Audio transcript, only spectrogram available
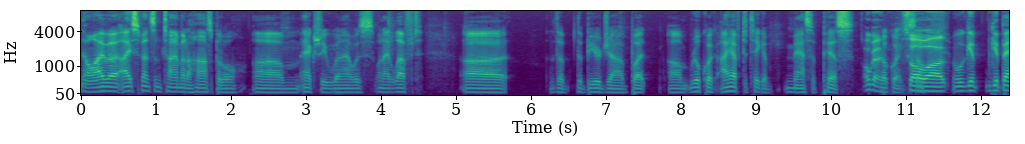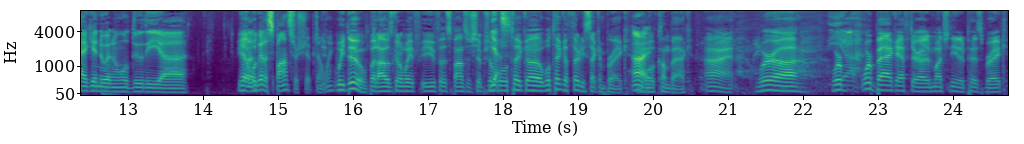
No, I've uh, I spent some time at a hospital. Um, actually, when I was when I left, uh, the the beer job. But um, real quick, I have to take a massive piss. Okay. real quick. So, uh, we'll get get back into it, and we'll do the. Uh, we Yeah, got we'll- we got a sponsorship, don't we? We do, but I was gonna wait for you for the sponsorship. So Yes. we'll take a we'll take a thirty second break. All and right. we'll come back. All right, we're uh we're Yeah. we're back after a much needed piss break,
